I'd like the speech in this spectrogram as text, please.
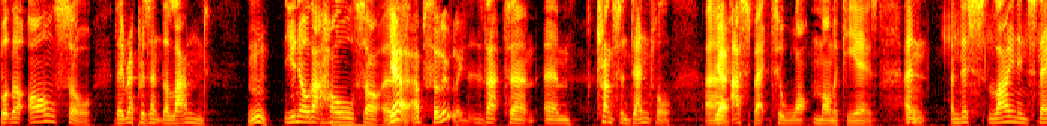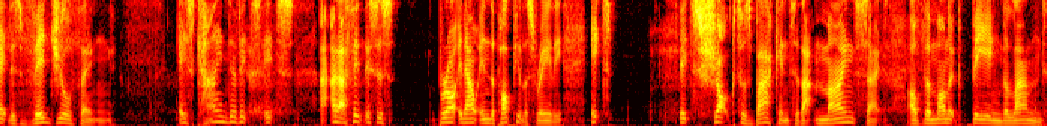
but they're also they represent the land you know that whole sort of yeah, absolutely. that um, um, transcendental uh, Yes. aspect to what monarchy is, and and this line in state, this vigil thing, is kind of it's it's. I, I think this has brought it out in the populace. Really, it's it's shocked us back into that mindset of the monarch being the land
